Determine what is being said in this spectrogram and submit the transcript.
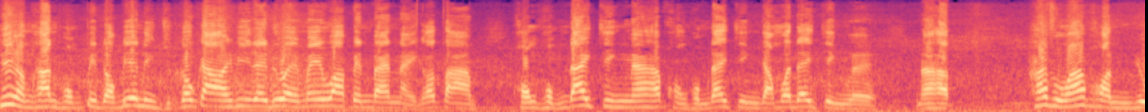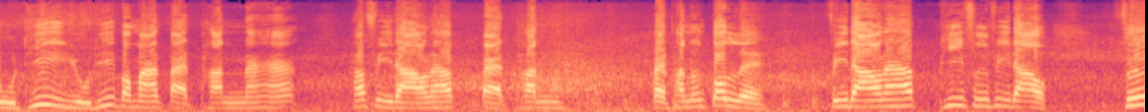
ที่สำคัญผมปิดดอกเบี้ย 1.99 ให้พี่ได้ด้วย ไม่ว่าเป็นแบรนด์ไหนก็ตาม ของผมได้จริงนะครับ ของผมได้จริงย้ำว่าได้จริงเลยนะครับถ้าสมมติว่าผ่อนอยู่ที่อยู่ที่ประมาณ 8,000 นะฮะ ถ้าฟรีดาวนะครับ 8,000 8,000 ต้นต้นเลย ฟรีดาวนะครับ พี่ซื้อฟรีดาว ซื้อ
